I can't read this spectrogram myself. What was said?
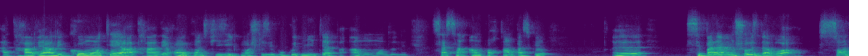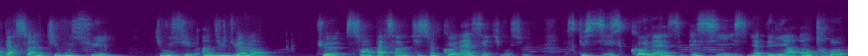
à travers les commentaires, à travers des rencontres physiques. Moi, je faisais beaucoup de meet-up à un moment donné. Ça, c'est important parce que euh, ce n'est pas la même chose d'avoir 100 personnes qui vous suivent, qui vous suivent individuellement que 100 personnes qui se connaissent et qui vous suivent. Parce que s'ils se connaissent et s'il y a des liens entre eux,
